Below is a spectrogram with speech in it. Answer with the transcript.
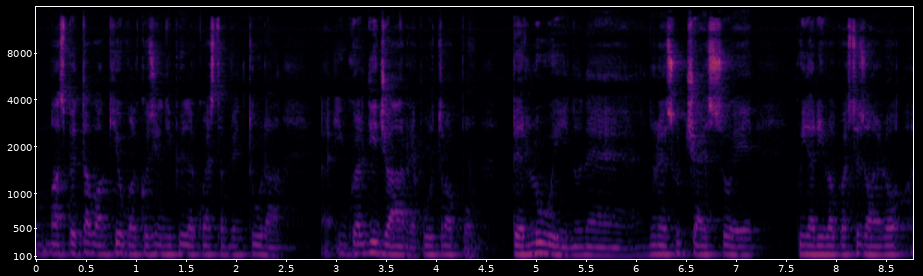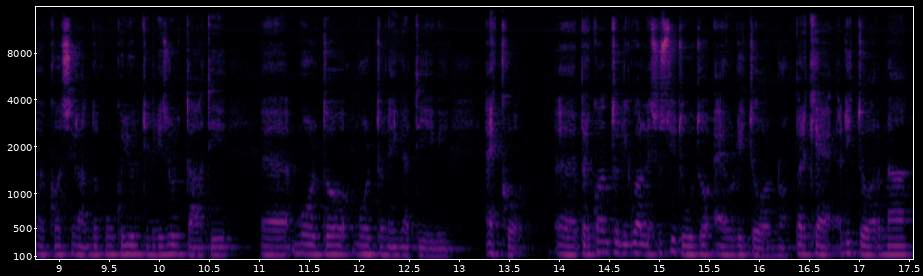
mi aspettavo anch'io qualcosina di più da questa avventura eh, in quel di Jarre, purtroppo per lui non è, non è successo e quindi arriva questo esonero eh, considerando comunque gli ultimi risultati eh, molto, molto negativi. Ecco, eh, per quanto riguarda il sostituto è un ritorno, perché ritorna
